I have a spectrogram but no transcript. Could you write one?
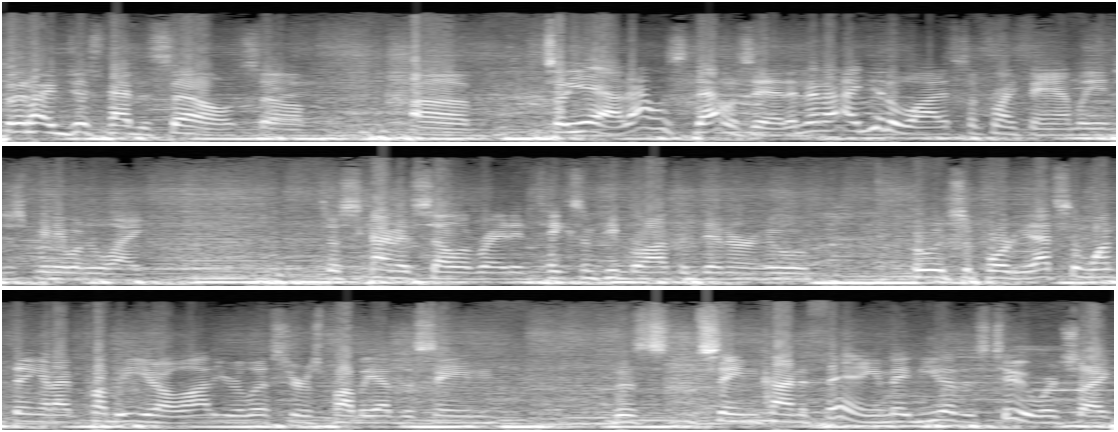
that I just had to sell. So, um, so yeah, that was that was it. And then I did a lot of stuff for my family and just being able to like just kind of celebrate and take some people out to dinner who who would support me. That's the one thing, and I probably you know a lot of your listeners probably have the same this same kind of thing, and maybe you have this too, where it's like.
